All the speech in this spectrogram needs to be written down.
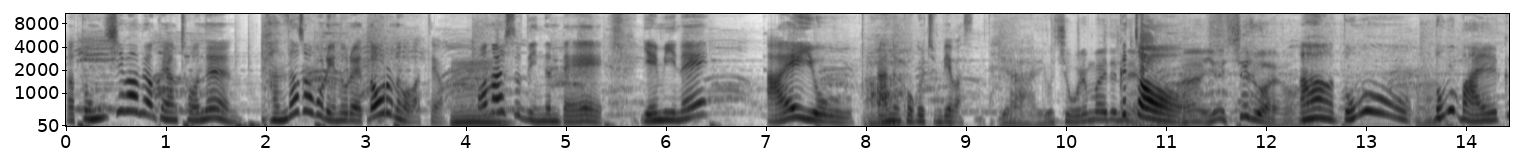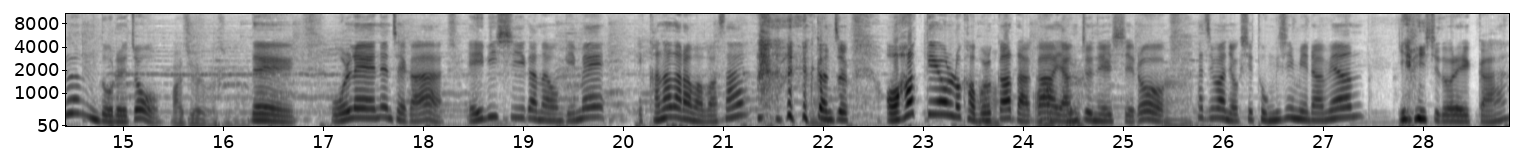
아, 동심하면 그냥 저는 반사적으로 이 노래 떠오르는 것 같아요. 음. 뻔할 수도 있는데 예민의 아에요라는 아. 곡을 준비해봤습니다. 이야 이거 진짜 오랜만에 듣네. 그쵸? 아, 이거 진짜 좋아요. 아 너무 아. 너무 맑은 노래죠. 맞아요, 맞아요. 네. 원래는 제가 ABC가 나온 김에 가나다라 마바사 약간 좀 어학 계열로 가볼까 하다가 어, 양준일 씨로 어. 하지만 역시 동심이라면 예민 씨 노래일까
